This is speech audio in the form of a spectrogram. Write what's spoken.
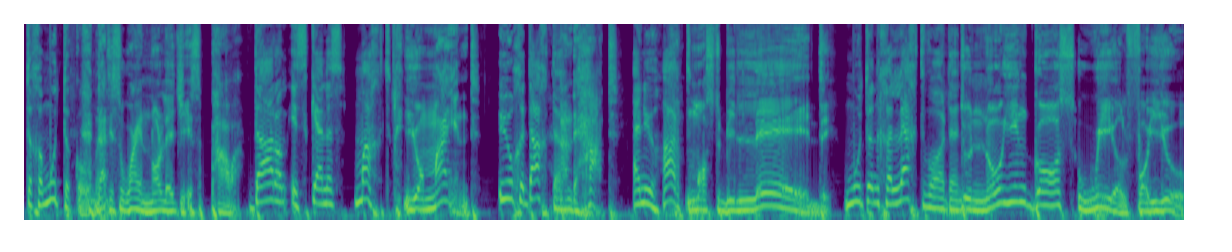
tegemoet te komen. That is why knowledge is power. Daarom is kennis macht. Your mind Uw gedachten and the heart en uw hart must be led moeten gelegd worden. to knowing God's will for you,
